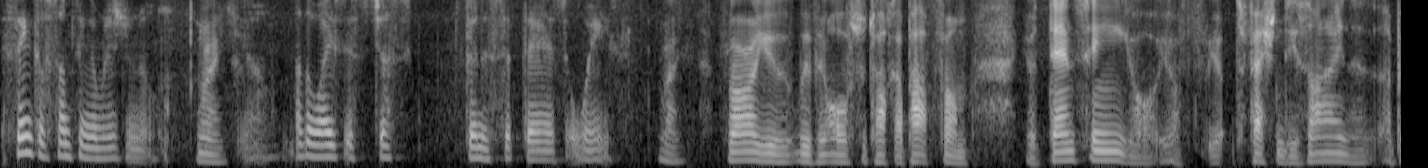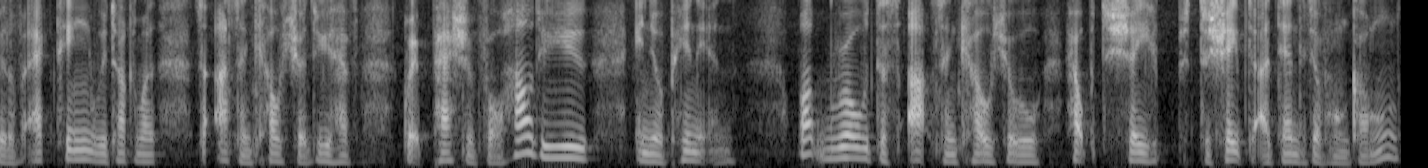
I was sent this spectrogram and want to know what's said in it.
think of something original. Right. Yeah. Otherwise, it's just going to sit there as a waste. Right. You, we've been also talk apart from your dancing, your, your, your, fashion design, a bit of acting. We're talking about so arts and culture. Do you have great passion for? How do you, in your opinion, what role does arts and culture help to shape to shape the identity of Hong Kong?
